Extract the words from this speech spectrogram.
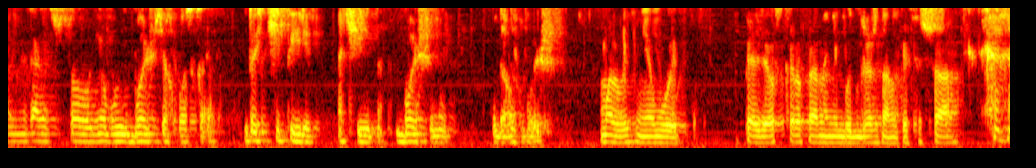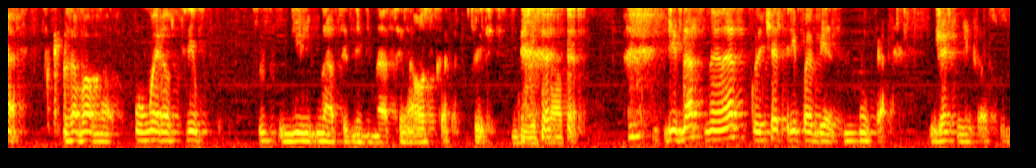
и мне кажется, что у нее будет больше всех Оскаров. То есть 4, очевидно. Больше, ну, куда уж больше. Может быть, у нее будет 5 Оскаров, и она не будет гражданкой США. Забавно, у Мэрил Стрип 19 номинаций на Оскар. То есть 19. 19 номинаций включает три победы. Ну-ка, Джек Николсон.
